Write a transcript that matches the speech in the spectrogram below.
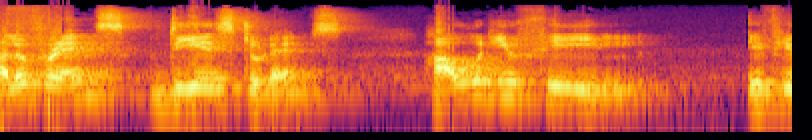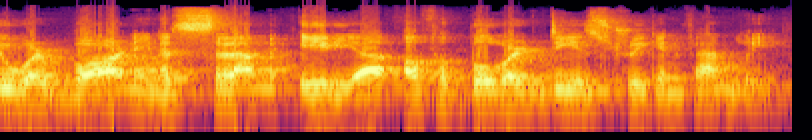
Hello, friends, dear students. How would you feel if you were born in a slum area of a poverty stricken family?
